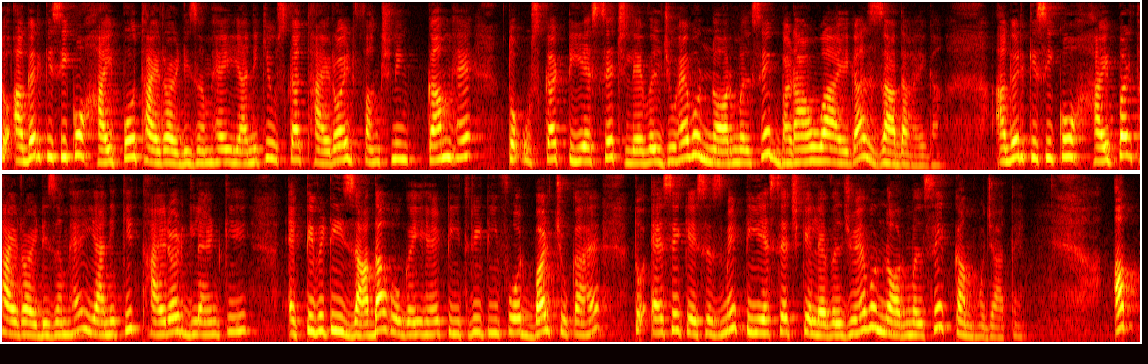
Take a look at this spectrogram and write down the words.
तो अगर किसी को हाइपोथायरॉयडिज्म है, यानी कि उसका थायराइड फंक्शनिंग कम है तो उसका टीएसएच लेवल जो है वो नॉर्मल से बढ़ा हुआ आएगा, ज़्यादा आएगा। अगर किसी को हाइपर थायरॉयडिज्म है, यानी कि थायरॉयड ग्लैंड की एक्टिविटी ज़्यादा हो गई है टी थ्री टी फोर बढ़ चुका है तो ऐसे केसेस में एच के लेवल जो है वो नॉर्मल से कम हो जाते हैं। अब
